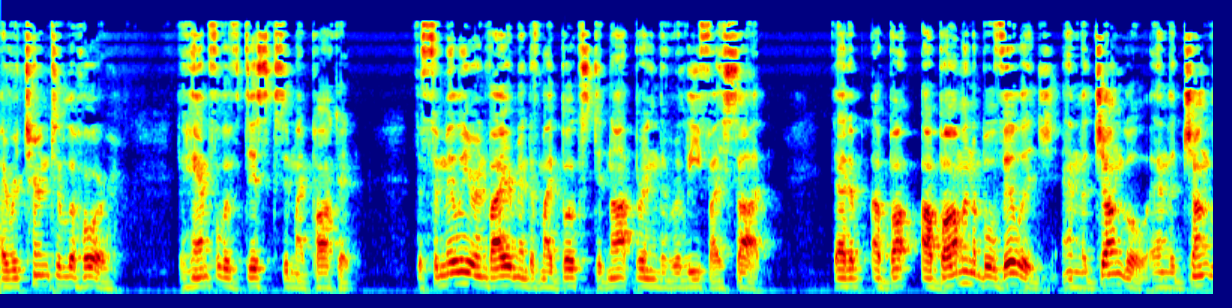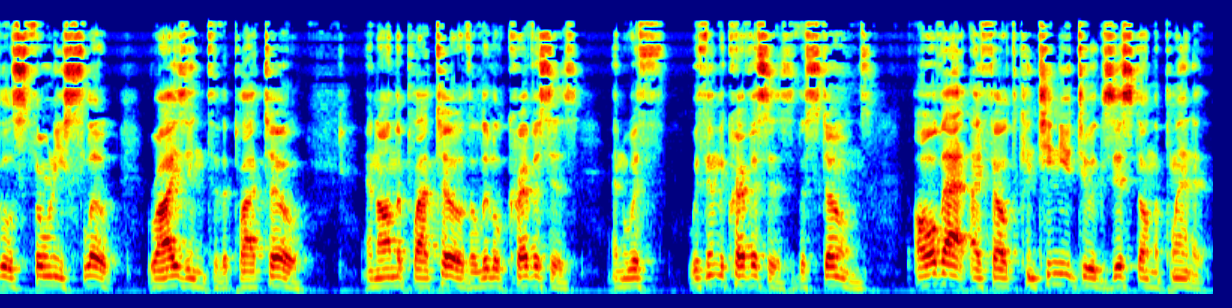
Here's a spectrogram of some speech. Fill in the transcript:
I returned to Lahore, the handful of discs in my pocket. The familiar environment of my books did not bring the relief I sought. That ab ab abominable village and the jungle and the jungle's thorny slope rising to the plateau, and on the plateau the little crevices, and with within the crevices, the stones, all that I felt continued to exist on the planet.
